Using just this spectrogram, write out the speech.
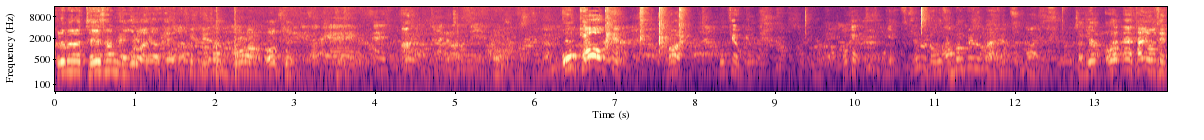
그러면 대선 먹으러 가자, 대선. 오케이, 대단 뭐랑. 오케이. 오케이. 전에. 오케이. 어, 오케이. 뭘? 오케이, 오케이. 오케이, 오케이. 술을 너무 금방 빼는 거 아니야? 아, 자기야? 어? 네, 다녀오세요.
